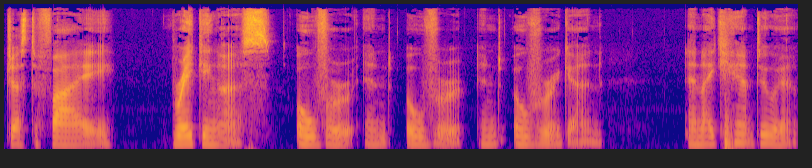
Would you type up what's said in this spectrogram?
justify breaking us over and over and over again. And I can't do it.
